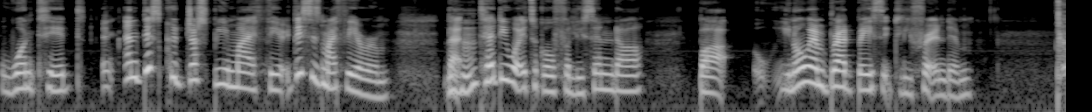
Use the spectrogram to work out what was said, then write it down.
wanted, and, and this could just be my theory. This is my theorem that Mm-hmm. Teddy wanted to go for Lucinda, but you know when Brad basically threatened him.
